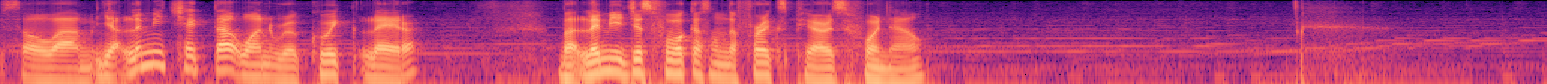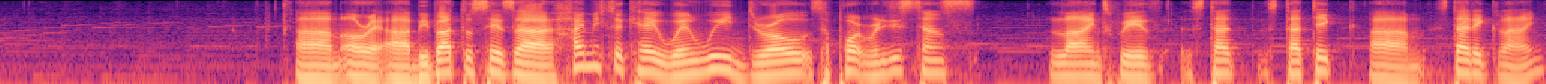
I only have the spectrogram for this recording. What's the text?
So um, yeah, let me check that one real quick later. But let me just focus on the forex pairs for now. Um, Alright, uh, Bibato says, uh, Hi Mr. Kei, when we draw support resistance lines with stat static um, static line,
